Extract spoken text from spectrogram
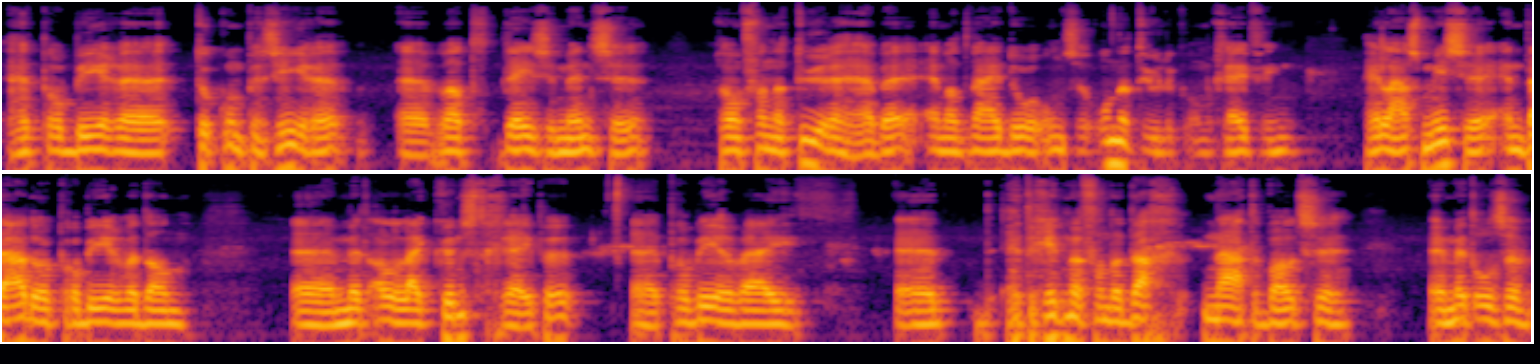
het proberen te compenseren uh, wat deze mensen gewoon van nature hebben en wat wij door onze onnatuurlijke omgeving helaas missen. En daardoor proberen we dan met allerlei kunstgrepen, proberen wij het ritme van de dag na te bootsen. Met onze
